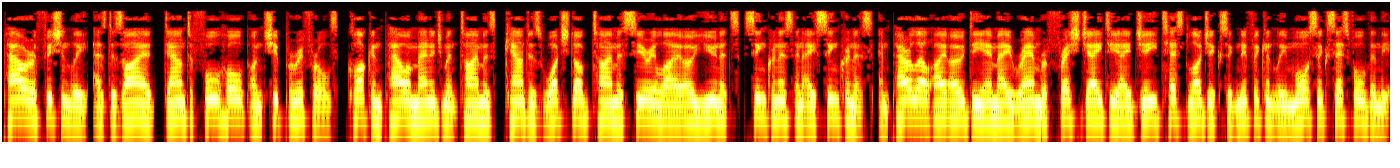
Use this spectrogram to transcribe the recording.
power efficiently as desired, down to full halt on chip peripherals, clock and power management timers, counters watchdog timer serial I.O. units synchronous and asynchronous and parallel I.O. DMA RAM refresh JTAG test logic significantly more successful than the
